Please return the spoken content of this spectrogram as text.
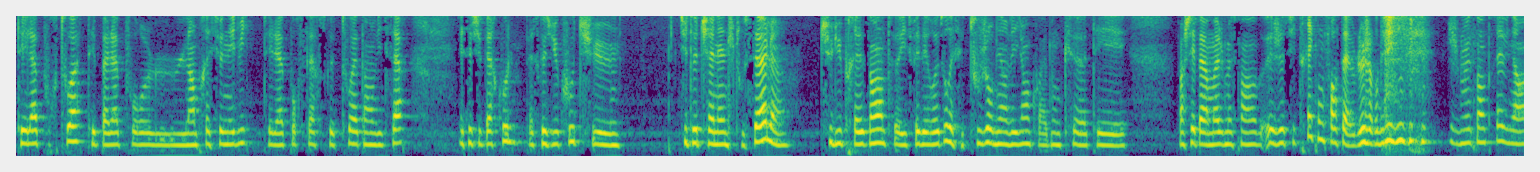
tu es là pour toi, tu pas là pour l'impressionner lui, tu es là pour faire ce que toi tu as envie de faire. Et c'est super cool parce que du coup, tu, tu te challenges tout seul, tu lui présentes, il te fait des retours et c'est toujours bienveillant quoi. Donc euh, t'es Enfin, je sais pas, moi je me sens, je suis très confortable aujourd'hui. je me sens très bien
